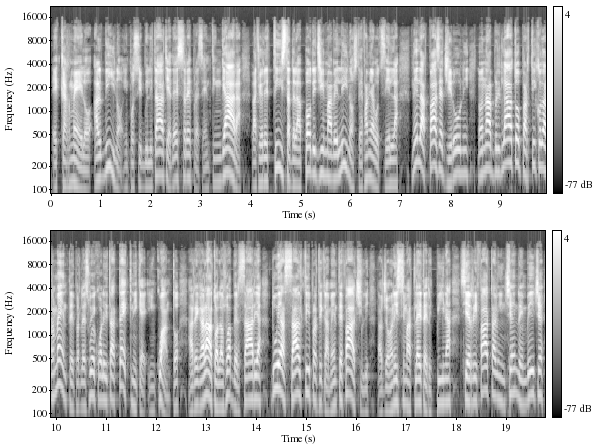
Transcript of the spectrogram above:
e Carmelo Albino, impossibilitati ad essere presenti in gara. La fiorettista della Podig Luigi Mavellino Stefania Vozzella nella fase a gironi non ha brillato particolarmente per le sue qualità tecniche, in quanto ha regalato alla sua avversaria due assalti praticamente facili. La giovanissima atleta irpina si è rifatta vincendo invece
